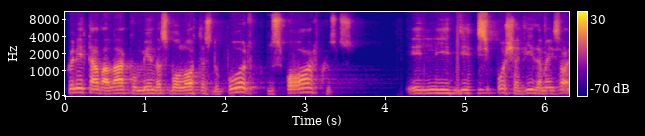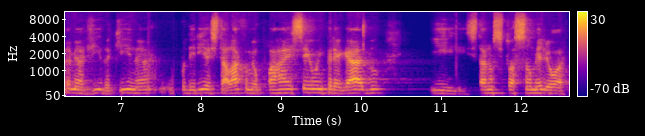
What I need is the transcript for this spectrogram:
Quando ele estava lá comendo as bolotas do porco, dos porcos, ele disse: Poxa vida, mas olha a minha vida aqui, né? Eu poderia estar lá com meu pai, ser um empregado e estar numa situação melhor.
